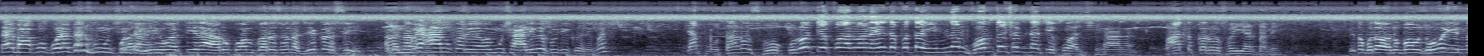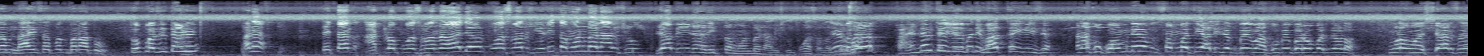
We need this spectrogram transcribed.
તાર બાપુ ભોળા તાને હું પણ આ વીસ ચિંતા હારું કામ કરે છે ને જે કરશી. અને હવે તારે- કરે હવે હું શાલી વખત સુધી કરે બસ. ત્યાં પોતાનો છોકરો ટેકો આલવા નહીં તો પતા એમનામ ગોમ તો છે. ના ટેકો આલ છે વાત કરો છો યાર તમે. એ તો બધા અનુભવ જોવે એ નામ નાઈ સરપંચ બનાતું. તો પછી તાણે? અને તે તાર આટલો પોસવાર રહેવા દો પોસવાર શેડી મન બનાવશું. જો બી હરીફ તમને બનાવશું એ પોસવાર ફાઇનલ થઈ ગયું બધી વાત થઈ ગઈ છે. અને આખું ગોમને સંમતિ આલી છે ભાઈ વાઘુભાઈ બરોબર ચલો. મોણો હોશિયાર છે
